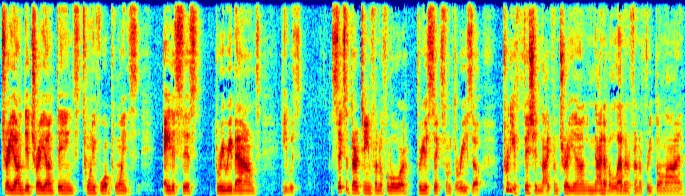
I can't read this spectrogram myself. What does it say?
Trae Young did Trae Young things 24 points, eight assists, three rebounds. He was 6 of 13 from the floor, 3 of 6 from 3. So pretty efficient night from Trae Young, 9 of 11 from the free throw line.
